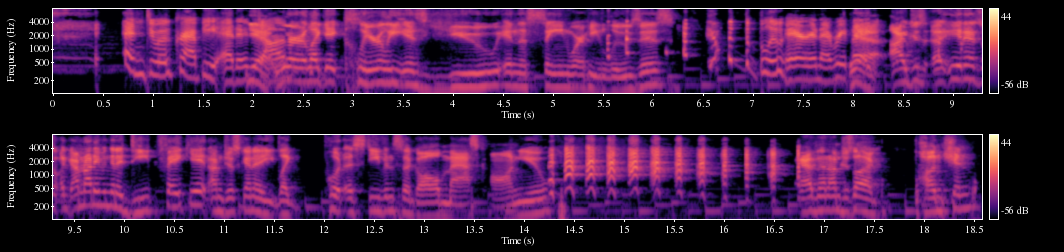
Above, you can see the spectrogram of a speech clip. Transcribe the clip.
and do a crappy edit yeah, job. where like it clearly is you in the scene where he loses. With the blue hair and everything. Yeah, I just uh, it is like I'm not even gonna deep fake it. I'm just gonna like put a Steven Seagal mask on you, and then I'm just like punching.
